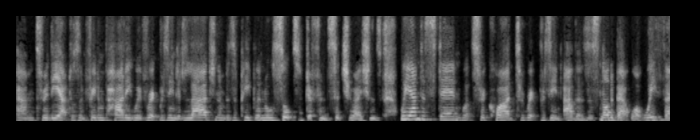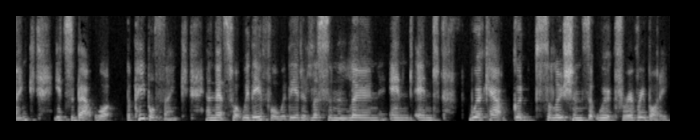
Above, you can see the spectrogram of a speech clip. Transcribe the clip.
um, through the Outdoors and Freedom Party, we've represented large numbers of people in all sorts of different situations. We understand what's required to represent others. It's not about what we think, it's about what the people think. And that's what we're there for. We're there to listen and learn and, and work out good solutions that work for everybody.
